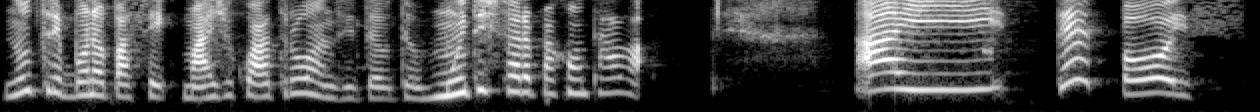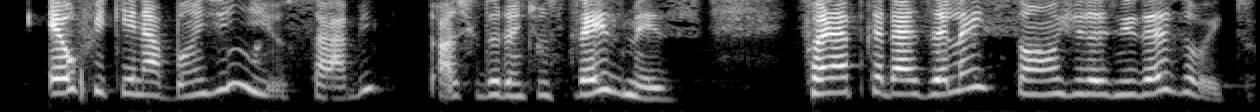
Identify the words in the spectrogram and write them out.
No Tribuna eu passei mais de quatro anos, então eu tenho muita história para contar lá. Aí, depois, eu fiquei na Band News, sabe? Acho que durante uns três meses. Foi na época das eleições de 2018.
